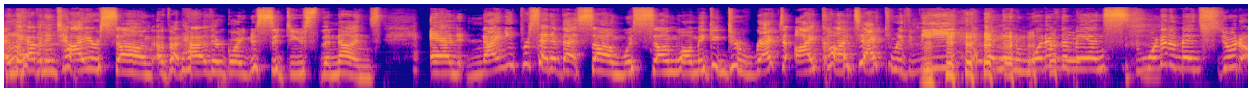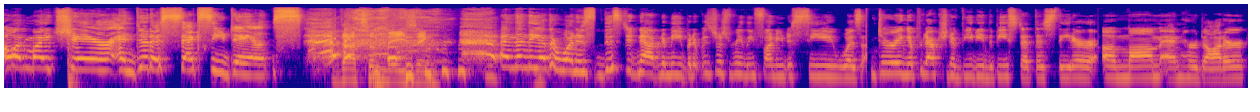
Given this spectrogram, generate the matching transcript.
And they have an entire song about how they're going to seduce the nuns. And 90% of that song was sung while making direct eye contact with me. and then one of the men one of the men stood on my chair and did a sexy dance. that's amazing and then the other one is this didn't happen to me, but it was just really funny to see was during a production of Beauty and the Beast at this theater, a mom and her daughter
